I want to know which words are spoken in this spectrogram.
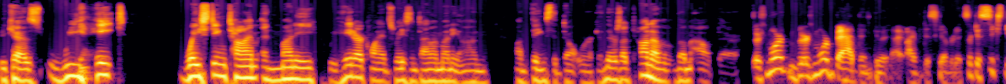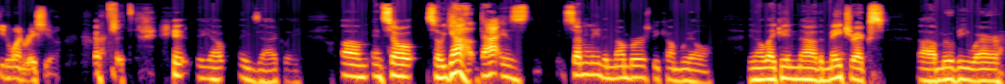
because we hate wasting time and money. We hate our clients wasting time and money on on things that don't work, and there's a ton of them out there. There's more. There's more bad than good. I, have discovered it's like a sixty to one ratio. yep, exactly. Um, and so, so yeah, that is suddenly the numbers become real. You know, like in uh, the Matrix uh, movie where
